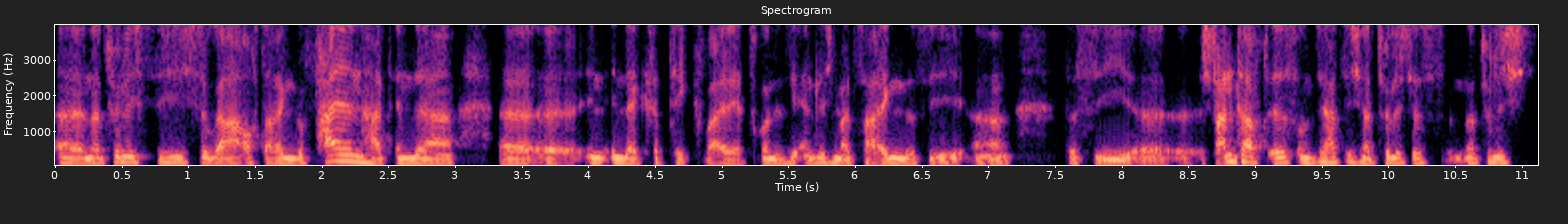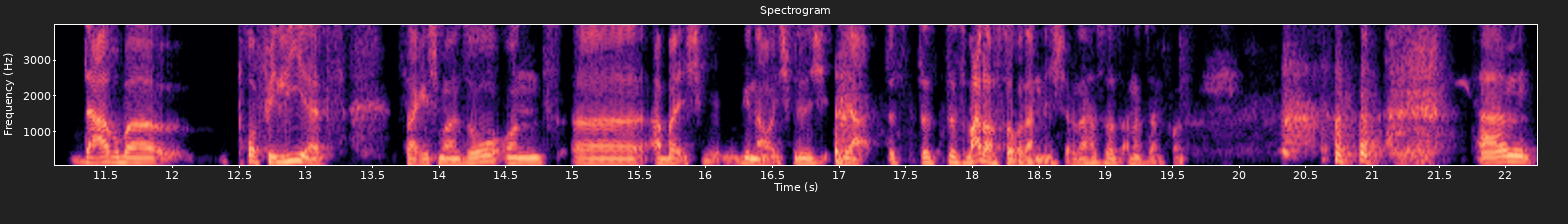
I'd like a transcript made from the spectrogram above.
äh, natürlich sie sich sogar auch darin gefallen hat in der äh, in, in der Kritik, weil jetzt konnte sie endlich mal zeigen, dass sie äh, dass sie äh, standhaft ist und sie hat sich natürlich das natürlich darüber profiliert, sage ich mal so. Und äh, aber ich genau, ich will ich, ja, das, das, das war doch so oder nicht? Oder hast du was anderes empfunden? ähm,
